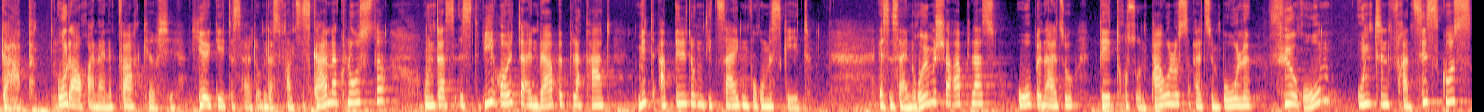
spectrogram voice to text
gab oder auch an eine Pfarrkirche. Hier geht es halt um das Franziskanerkloster und das ist wie heute ein Werbeplakat mit Abbildungen, die zeigen, worum es geht. Es ist ein römischer Ablass, oben also Petrus und Paulus als Symbole für Rom, unten Franziskus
